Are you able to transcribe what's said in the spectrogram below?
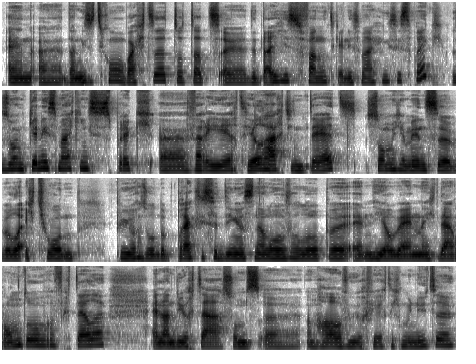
En uh, dan is het gewoon wachten totdat uh, de dag is van het kennismakingsgesprek. Zo'n kennismakingsgesprek uh, varieert heel hard in tijd. Sommige mensen willen echt gewoon puur zo de praktische dingen snel overlopen en heel weinig daar rond over vertellen. En dan duurt dat soms uh, een half uur, 40 minuten.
